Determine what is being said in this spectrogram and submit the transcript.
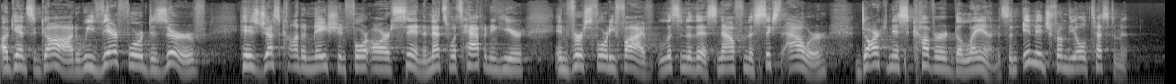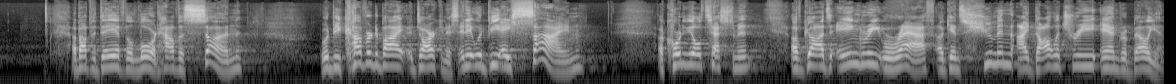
against God, we therefore deserve his just condemnation for our sin. And that's what's happening here in verse 45. Listen to this. Now, from the sixth hour, darkness covered the land. It's an image from the Old Testament about the day of the Lord, how the sun would be covered by darkness. And it would be a sign, according to the Old Testament, of God's angry wrath against human idolatry and rebellion.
